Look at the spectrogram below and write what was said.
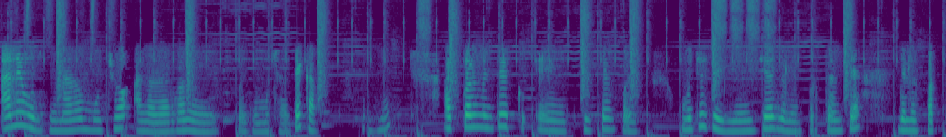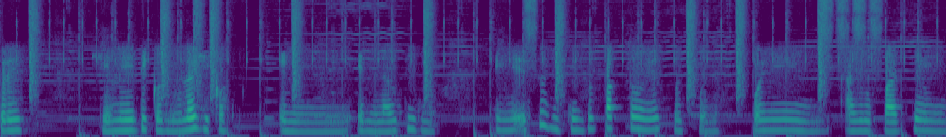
han evolucionado mucho a lo largo de, pues, muchas décadas. Actualmente eh, existen pues muchas evidencias de la importancia de los factores genéticos biológicos en, el autismo. Eh, estos distintos factores pues bueno pueden agruparse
